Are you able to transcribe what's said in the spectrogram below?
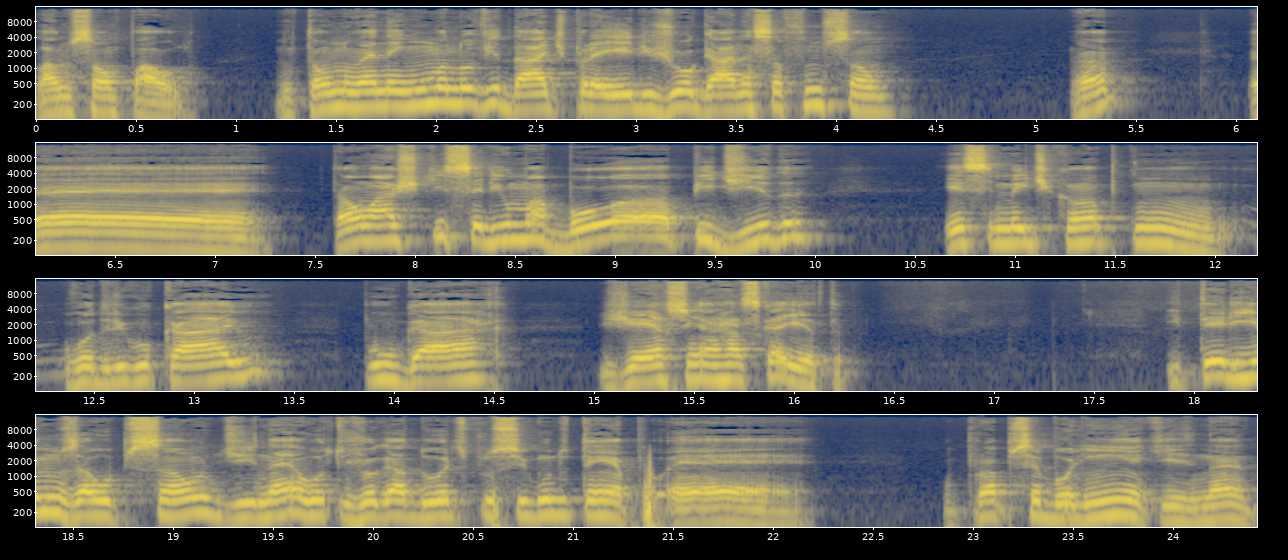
lá no São Paulo. Então não é nenhuma novidade para ele jogar nessa função. Né? É... Então acho que seria uma boa pedida esse meio de campo com Rodrigo Caio, Pulgar, Gerson e Arrascaeta. E teríamos a opção de né, outros jogadores para o segundo tempo. É o próprio Cebolinha, que, né?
